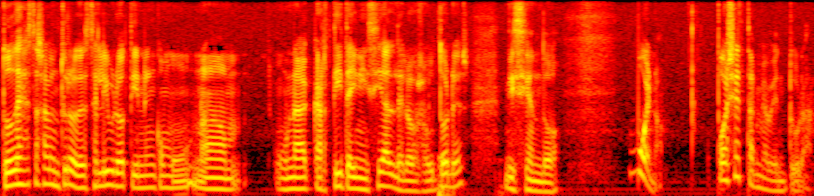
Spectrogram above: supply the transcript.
Todas estas aventuras de este libro tienen como una, una cartita inicial de los autores diciendo, bueno, pues esta es mi aventura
